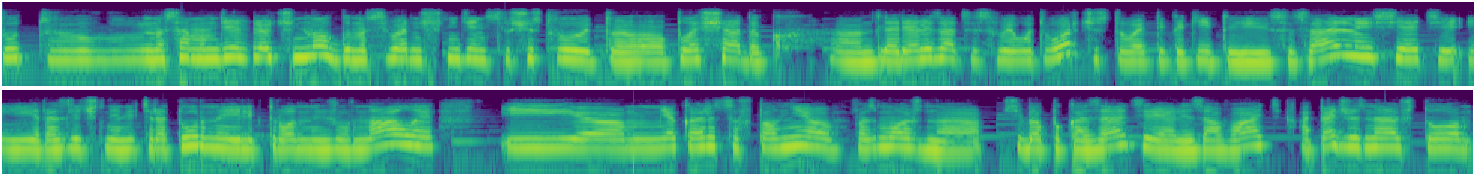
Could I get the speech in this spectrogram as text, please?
Тут э, на самом деле очень много на сегодняшний день существует э, площадок э, для реализации своего творчества. Это какие-то и социальные сети, и различные литературные электронные журналы, и э, мне кажется, вполне возможно себя показать, реализовать. Опять же, знаю, что э,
